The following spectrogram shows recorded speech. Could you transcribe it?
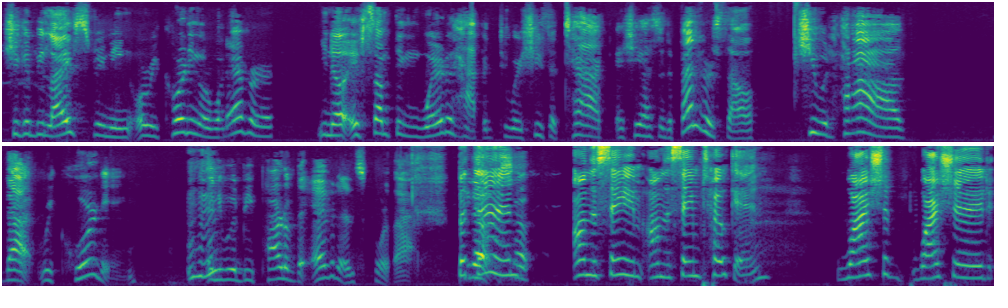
she could be live streaming or recording or whatever you know if something were to happen to her she's attacked and she has to defend herself she would have that recording Mhm. and it would be part of the evidence for that. But you know then so on the same on the same token, why should why should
